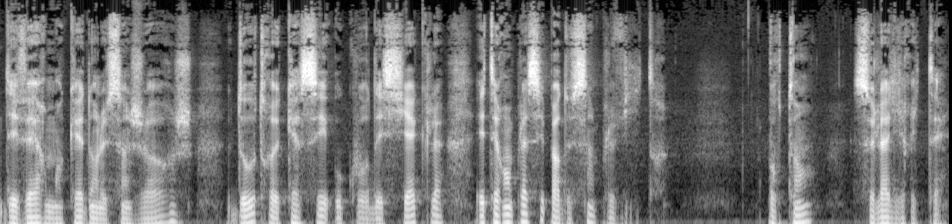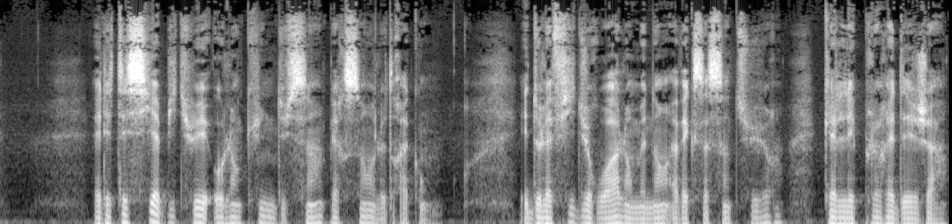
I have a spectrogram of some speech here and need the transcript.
Des verres manquaient dans le Saint-Georges, d'autres, cassés au cours des siècles, étaient remplacés par de simples vitres. Pourtant, cela l'irritait. Elle était si habituée aux lancunes du saint perçant le dragon, et de la fille du roi l'emmenant avec sa ceinture, qu'elle les pleurait déjà,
